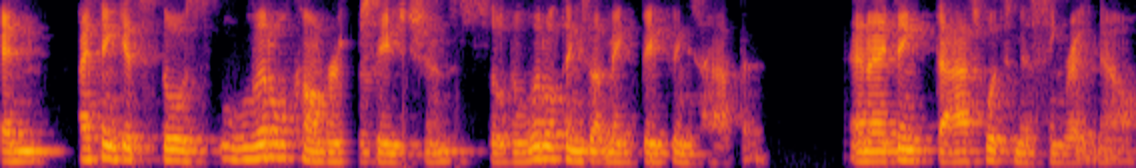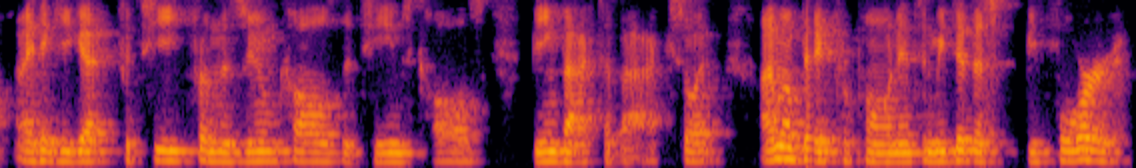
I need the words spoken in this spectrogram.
And I think it's those little conversations, so the little things that make big things happen. And I think that's what's missing right now. I think you get fatigue from the Zoom calls, the Teams calls, being back to back. So I, I'm a big proponent, and we did this before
